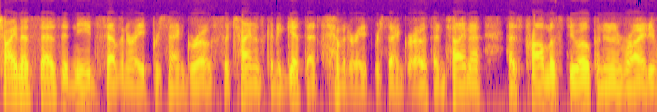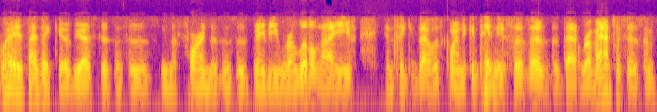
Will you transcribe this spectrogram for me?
China says it needs seven or eight percent growth, so China's going to get that seven or eight percent growth, and China has promised to open in a variety of ways. And I think U.S. businesses and the foreign businesses maybe were a little naive in thinking that was going to continue. So there's that romanticism,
